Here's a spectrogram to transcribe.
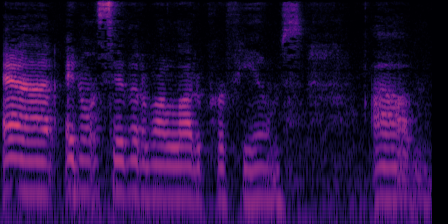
And I don't say that about a lot of perfumes um,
